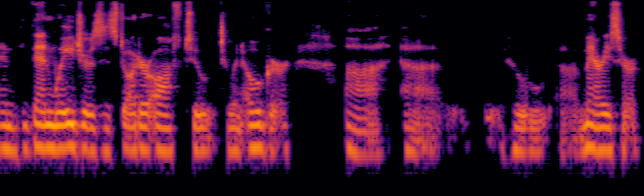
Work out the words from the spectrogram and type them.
And he then wagers his daughter off to, to an ogre uh, uh, who uh, marries her.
